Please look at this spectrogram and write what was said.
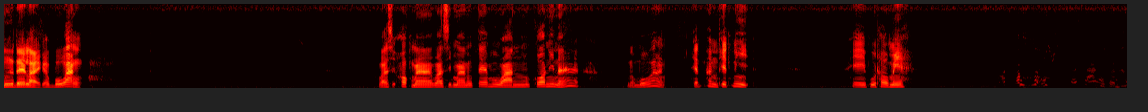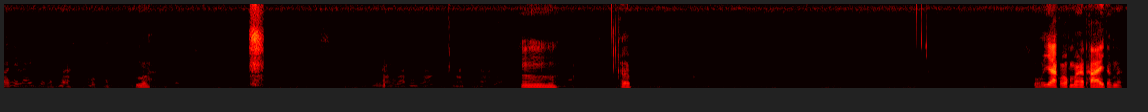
มือได้ไหลกับบว่างว่าสิออกมาว่าสิมาตั้งแต่เมื่อวานเมื่อก้อนนี่นะเราบว่างเฮ็ดนั่นเฮ็ดนี่เฮ้ผู้เท่าเมียอืม ยากออกมาท้ายจังนะ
